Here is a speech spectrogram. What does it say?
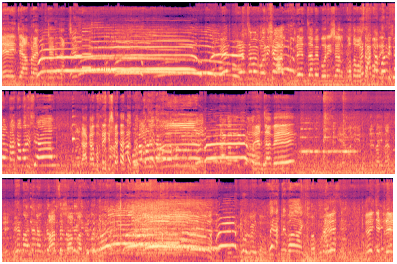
এই যে আমরা এখন ট্রেনে যাচ্ছি। ট্রেন যাবে বরিশাল। ট্রেন যাবে বরিশাল কত বছর পরে? ঢাকা বরিশাল। ঢাকা বরিশাল। ট্রেন যাবে। বাসে সব এই যে ট্রেন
